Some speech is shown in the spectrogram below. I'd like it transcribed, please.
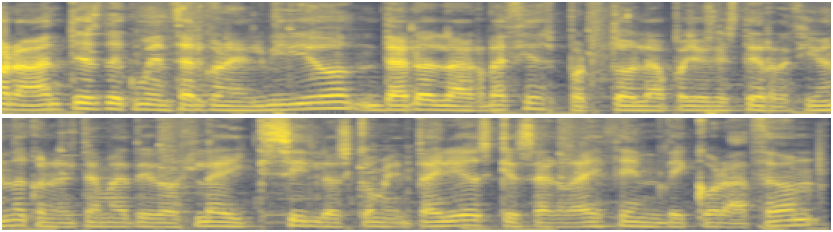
Bueno, antes de comenzar con el vídeo, daros las gracias por todo el apoyo que estoy recibiendo con el tema de los likes y los comentarios que se agradecen de corazón.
